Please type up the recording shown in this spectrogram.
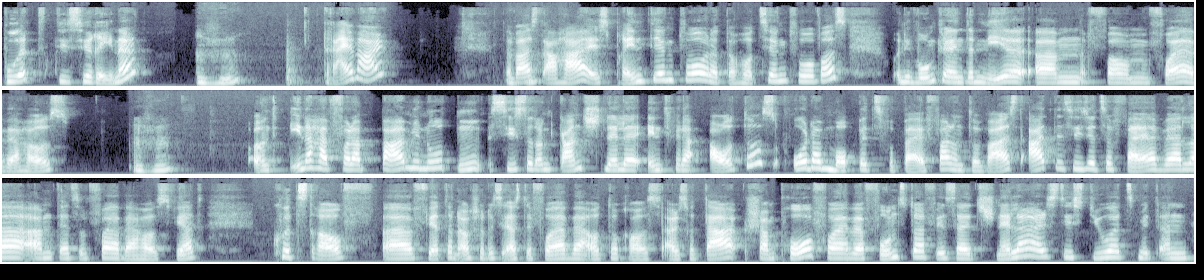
burt die Sirene Mhm. dreimal. Da weißt aha, es brennt irgendwo oder da hat es irgendwo was. Und ich wohne gleich in der Nähe ähm, vom Feuerwehrhaus. Mhm. Und innerhalb von ein paar Minuten siehst du dann ganz schnelle entweder Autos oder Mopeds vorbeifahren und du weißt, ah, das ist jetzt ein Feuerwehrler, ähm, der zum Feuerwehrhaus fährt. Kurz drauf äh, fährt dann auch schon das erste Feuerwehrauto raus. Also da Shampoo, Feuerwehr Fonsdorf, ihr seid schneller als die Stewards mit einem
